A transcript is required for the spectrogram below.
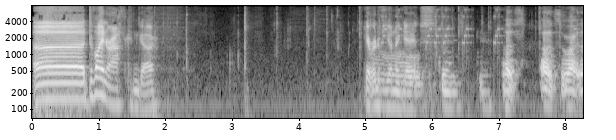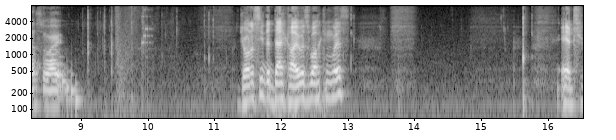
Uh, Divine Wrath can go. Get rid of your negates. Okay, okay. That's that's alright. That's alright. Do you want to see the deck I was working with? It's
